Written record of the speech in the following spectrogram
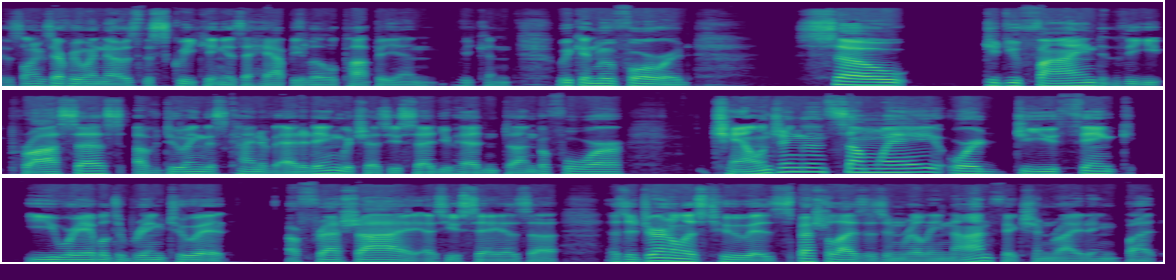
As long as everyone knows the squeaking is a happy little puppy, and we can we can move forward. So, did you find the process of doing this kind of editing, which, as you said, you hadn't done before, challenging in some way, or do you think you were able to bring to it a fresh eye, as you say, as a as a journalist who is specializes in really nonfiction writing, but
